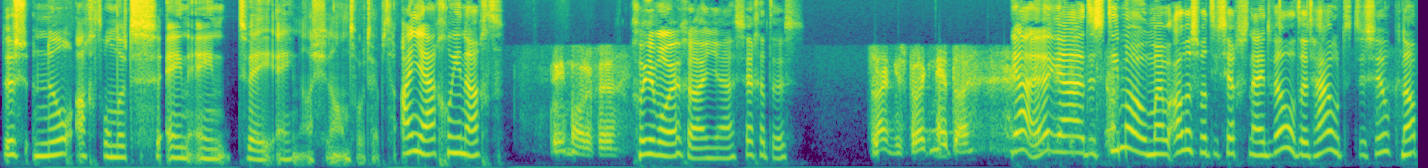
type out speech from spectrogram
Dus 0800 1121 als je een antwoord hebt. Anja, goeienacht. Goedemorgen. Goedemorgen Anja, zeg het eens. Lang gesprek net, hè? Ja, hè? ja, het is Timo, maar alles wat hij zegt snijdt wel altijd hout. Het is heel knap.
